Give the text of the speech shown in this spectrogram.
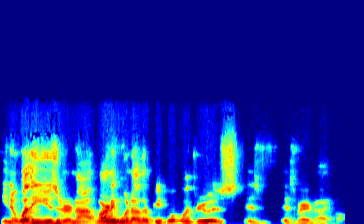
you know whether you use it or not learning what other people have went through is is is very valuable.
